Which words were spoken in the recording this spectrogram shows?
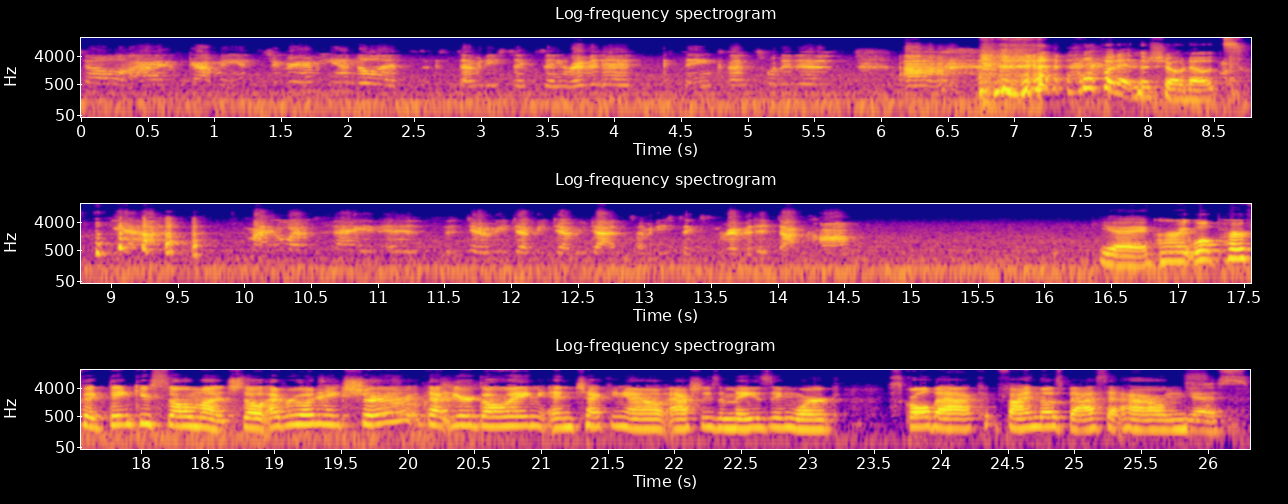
So I've got my Instagram handle. It's 76 and riveted. I think that's what it is. Um, we'll put it in the show notes. yeah. My website is www.76andriveted.com. Yay. All right, well, perfect. Thank you so much. So, everyone, make sure that you're going and checking out Ashley's amazing work. Scroll back, find those Basset Hounds. Yes.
